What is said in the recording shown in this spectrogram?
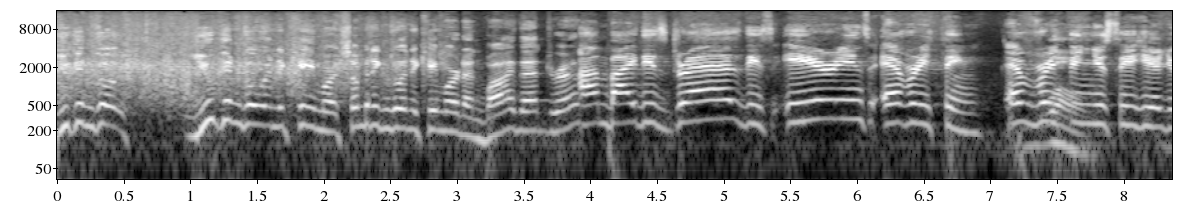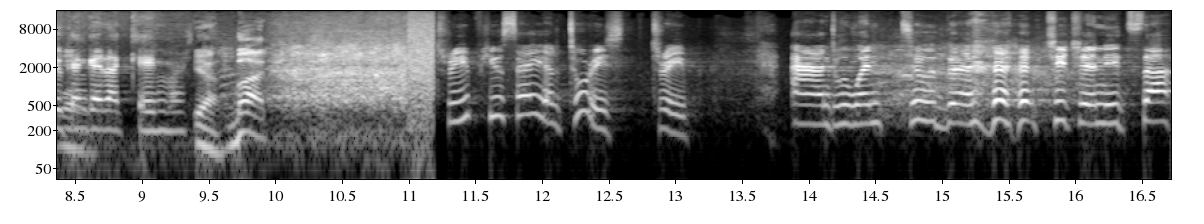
You can go. You can go into Kmart. Somebody can go into Kmart and buy that dress. And buy this dress, these earrings, everything. Everything Whoa. you see here, you can get at Kmart. yeah, but Trip, you say? A tourist trip. And we went to the Chichen Itza.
